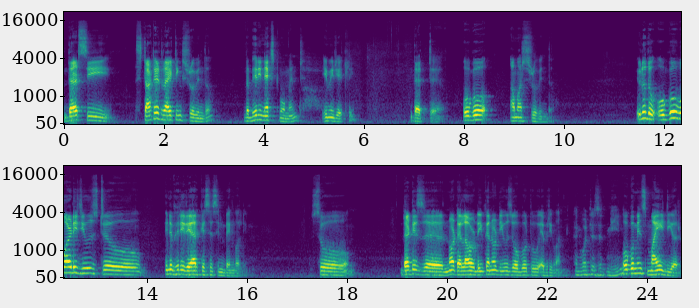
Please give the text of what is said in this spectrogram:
that she started writing Sri Aurobindo the very next moment, immediately, that uh, Ogo Amar Sri Aurobindo. You know, the Ogo word is used uh, in a very rare cases in Bengali. So, that is uh, not allowed. You cannot use Ogo to everyone. And what does it mean? Ogo means my dear,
